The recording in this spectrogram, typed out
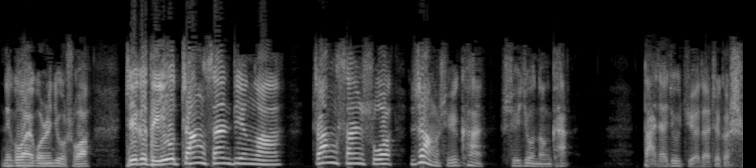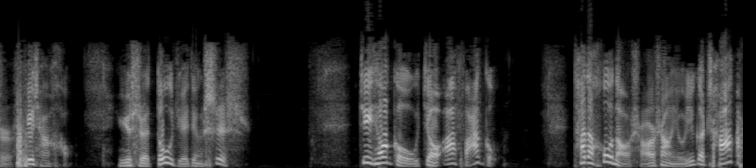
那个外国人就说：“这个得由张三定啊！张三说让谁看谁就能看。”大家就觉得这个事非常好，于是都决定试试。这条狗叫阿法狗，它的后脑勺上有一个插口，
